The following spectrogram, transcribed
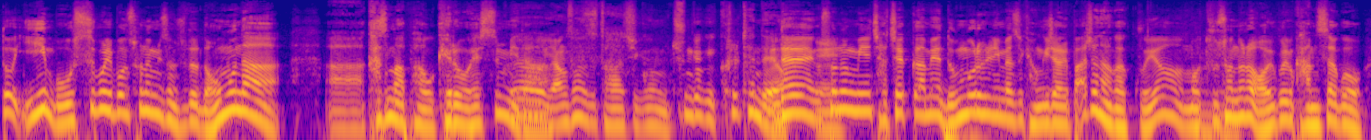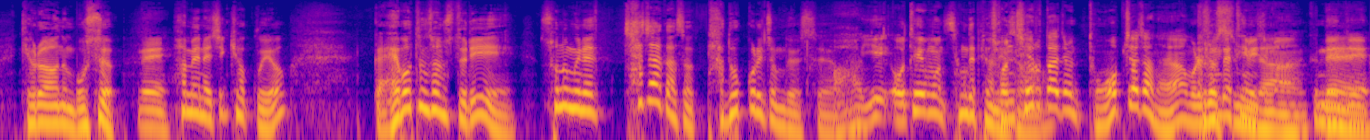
또이 모습을 본 손흥민 선수도 너무나 아, 가슴 아파하고 괴로워했습니다. 그양 선수 다 지금 충격이 클 텐데요. 네, 예. 손흥민이 자책감에 눈물을 흘리면서 경기장을 빠져나갔고요. 뭐두 손으로 얼굴 감싸고 괴로워하는 모습 네. 화면에 찍혔고요. 그러니까 에버턴 선수들이 손흥민을 찾아가서 다독거릴 정도였어요. 아, 이게 어떻게 보면 상대편에서. 전체로 따지면 동업자잖아요. 아무리 그렇습니다. 상대팀이지만. 근데 네. 이제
